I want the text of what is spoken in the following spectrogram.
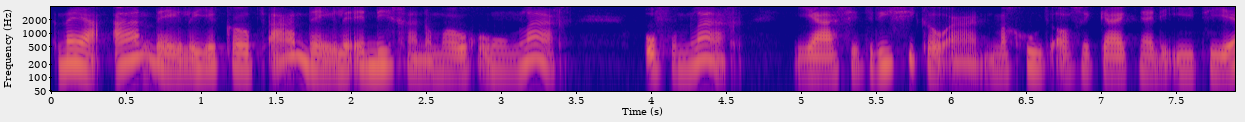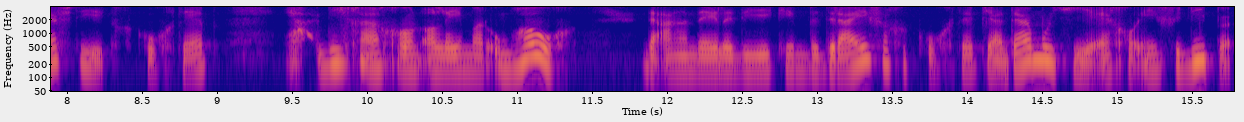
nou ja, aandelen, je koopt aandelen en die gaan omhoog of omlaag. Of omlaag. Ja, zit risico aan. Maar goed, als ik kijk naar de ETF's die ik gekocht heb, ja, die gaan gewoon alleen maar omhoog. De aandelen die ik in bedrijven gekocht heb, ja, daar moet je je echt wel in verdiepen.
